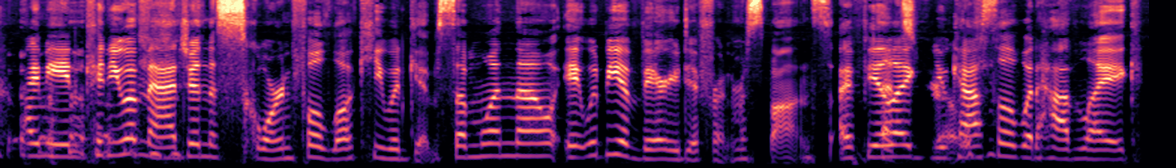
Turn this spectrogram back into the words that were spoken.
I mean, can you imagine the scornful look he would give someone though? It would be a very different response. I feel That's like true. Bewcastle would have like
